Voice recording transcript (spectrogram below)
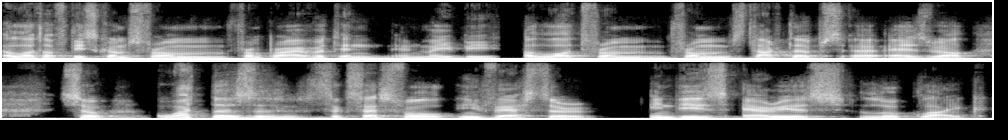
a lot of this comes from from private and, and maybe a lot from from startups uh, as well. So, what does a successful investor in these areas look like,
